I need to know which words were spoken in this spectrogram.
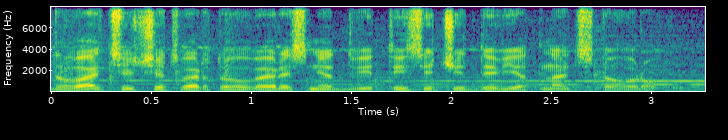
24 вересня 2019 року.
